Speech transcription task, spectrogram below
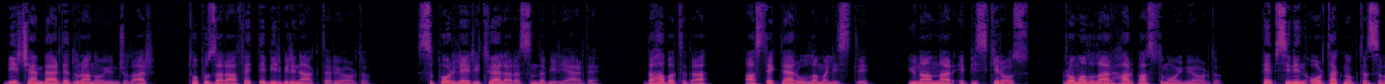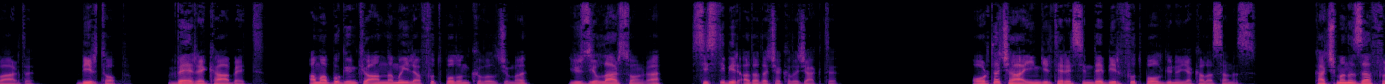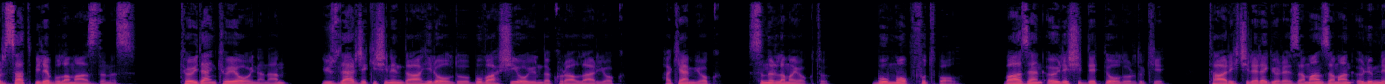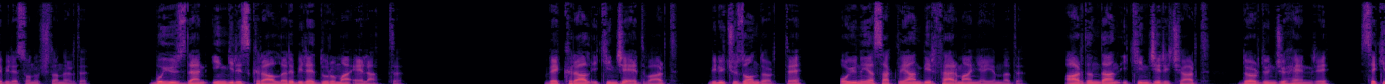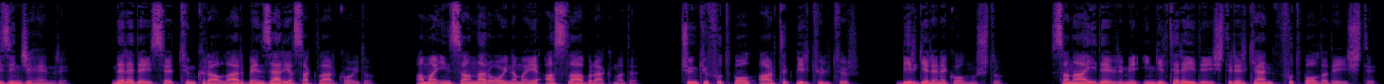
Bir çemberde duran oyuncular, topu zarafetle birbirine aktarıyordu. Spor ile ritüel arasında bir yerde. Daha batıda, Aztekler Ullamalistli, Yunanlar Episkiros, Romalılar Harpastum oynuyordu. Hepsinin ortak noktası vardı. Bir top. Ve rekabet. Ama bugünkü anlamıyla futbolun kıvılcımı, yüzyıllar sonra, sisli bir adada çakılacaktı. Orta Çağ İngiltere'sinde bir futbol günü yakalasanız. Kaçmanıza fırsat bile bulamazdınız. Köyden köye oynanan, yüzlerce kişinin dahil olduğu bu vahşi oyunda kurallar yok, hakem yok, sınırlama yoktu. Bu mob futbol. Bazen öyle şiddetli olurdu ki, tarihçilere göre zaman zaman ölümle bile sonuçlanırdı. Bu yüzden İngiliz kralları bile duruma el attı. Ve Kral II. Edward, 1314'te, oyunu yasaklayan bir ferman yayınladı. Ardından II. Richard, 4. Henry, 8. Henry. Neredeyse tüm krallar benzer yasaklar koydu. Ama insanlar oynamayı asla bırakmadı. Çünkü futbol artık bir kültür, bir gelenek olmuştu. Sanayi devrimi İngiltere'yi değiştirirken futbol da değişti.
